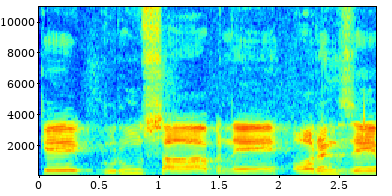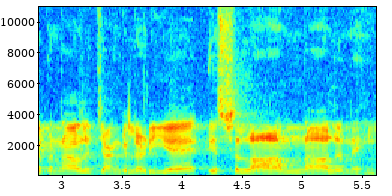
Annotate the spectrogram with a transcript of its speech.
ਕਿ ਗੁਰੂ ਸਾਹਿਬ ਨੇ ਔਰੰਗਜ਼ੇਬ ਨਾਲ ਜੰਗ ਲੜੀ ਹੈ, ਇਸਲਾਮ ਨਾਲ ਨਹੀਂ।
